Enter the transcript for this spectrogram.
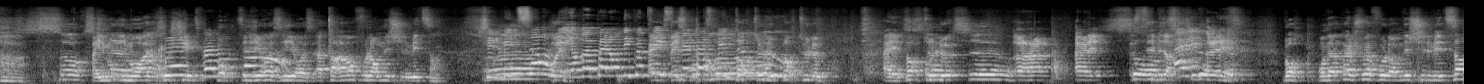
Ah, Sorcière. ils m'ont- ils m'ont raccroché. Bon, apparemment faut l'emmener chez le médecin. Chez le médecin Ouais. Mais on va pas l'emmener comme ça, Allez, il sait même pas se mettre porte-le, debout porte-le. Allez, porte-le. Ah, allez, c'est bien. Allez. Allez. Bon, on n'a pas le choix, faut l'emmener chez le médecin.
